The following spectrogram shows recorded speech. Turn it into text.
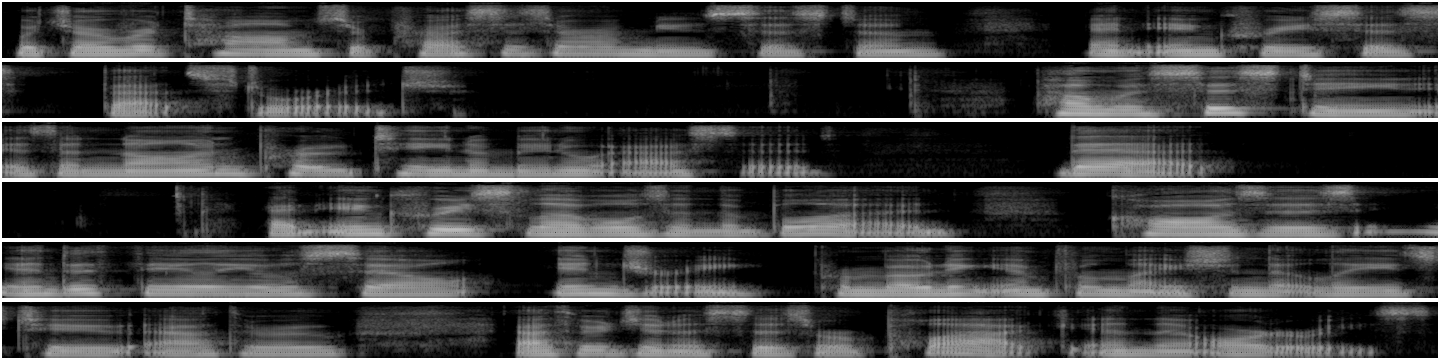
which over time suppresses our immune system and increases fat storage. Homocysteine is a non protein amino acid that at increased levels in the blood causes endothelial cell injury, promoting inflammation that leads to athero- atherogenesis or plaque in the arteries.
